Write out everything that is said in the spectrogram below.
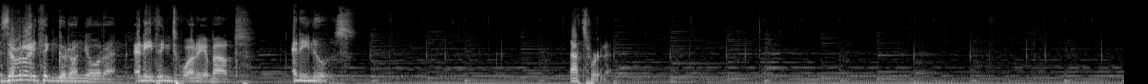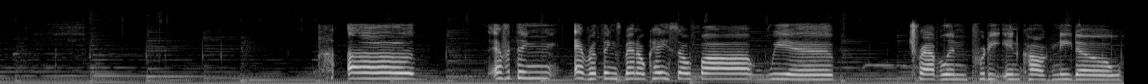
Is everything good on your end? Anything to worry about? Any news? That's where it ends. Uh, everything everything's been okay so far. We're traveling pretty incognito.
